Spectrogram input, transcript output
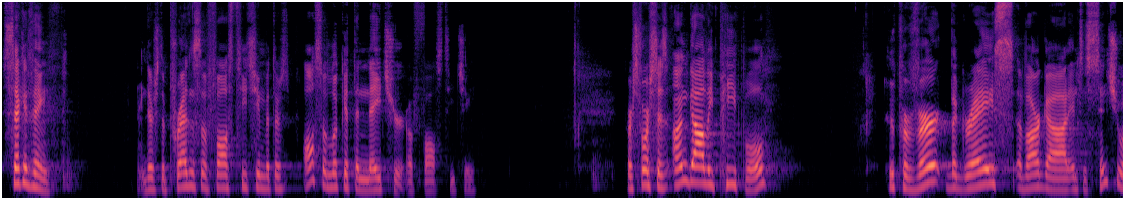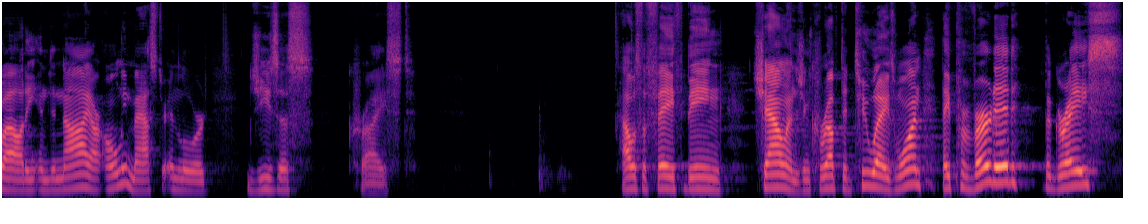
Second thing, there's the presence of false teaching, but there's also look at the nature of false teaching. Verse 4 says, Ungodly people who pervert the grace of our God into sensuality and deny our only Master and Lord, Jesus Christ. How is the faith being challenged and corrupted? Two ways. One, they perverted the grace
